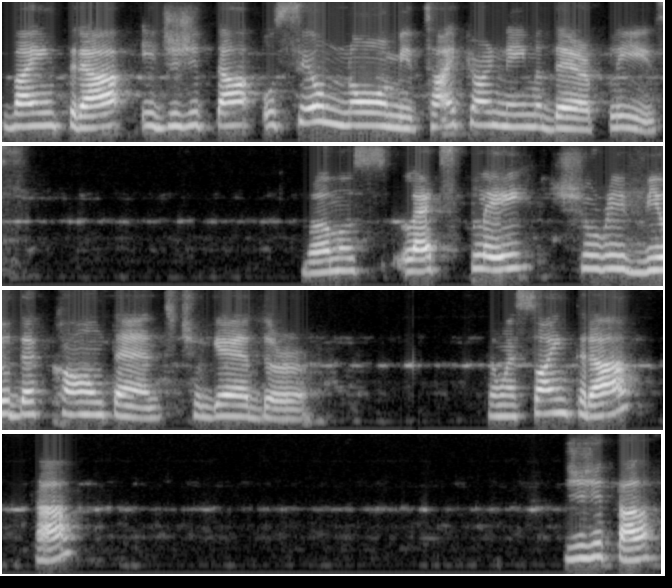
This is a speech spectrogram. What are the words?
vai entrar e digitar o seu nome. Type your name there, please. Vamos, let's play to review the content together. Então é só entrar, tá? Digitar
